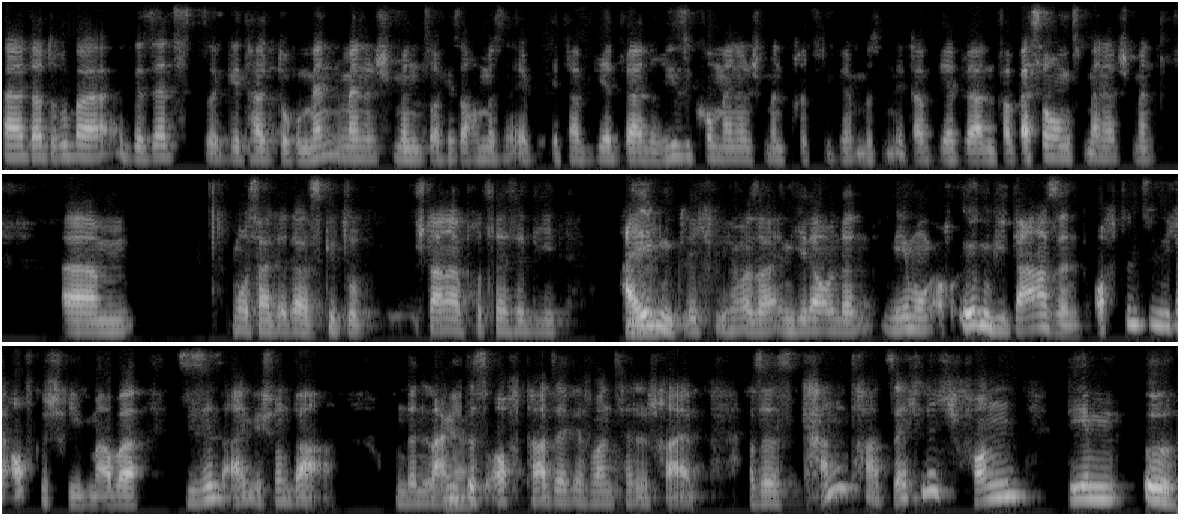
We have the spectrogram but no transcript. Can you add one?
äh, darüber gesetzt. Da geht halt Dokumentenmanagement, solche Sachen müssen e-, etabliert werden, Risikomanagementprinzipien müssen etabliert werden, Verbesserungsmanagement ähm, muss halt, es gibt so Standardprozesse, die mhm. eigentlich, wie ich immer sage, in jeder Unternehmung auch irgendwie da sind. Oft sind sie nicht aufgeschrieben, aber sie sind eigentlich schon da. Und dann langt ja. es oft tatsächlich, dass man einen Zettel schreibt. Also das kann tatsächlich von dem, oh,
